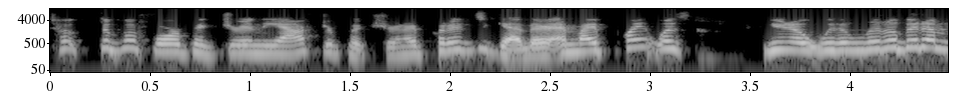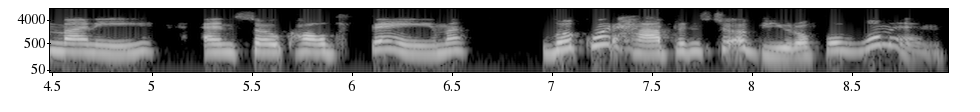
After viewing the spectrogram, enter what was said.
took the before picture and the after picture and I put it together. And my point was, you know, with a little bit of money and so called fame, look what happens to a beautiful woman.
